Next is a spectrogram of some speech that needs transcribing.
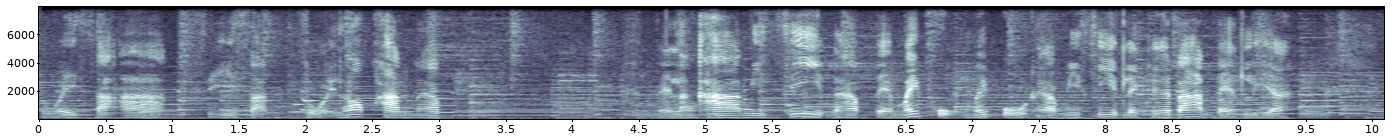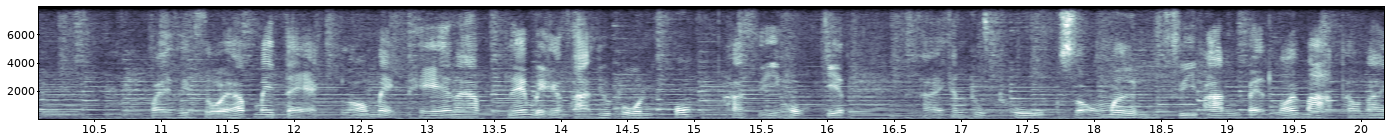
สวยสะอาด สีสันสวยรอบคันนะครับ แต่หลังคามีซีดนะครับ แต่ไม่ผุไม่ปูดนะครับมีซีดเลกเกอร์ด้านแดดเลีย ไฟสวยๆครับ ไม่แตกล้อแม็กเทสนะครับเล่มเอกสารชุดโอนครบภาษี 67 ขายกันถูกๆ24,800 บาทเท่านั้น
